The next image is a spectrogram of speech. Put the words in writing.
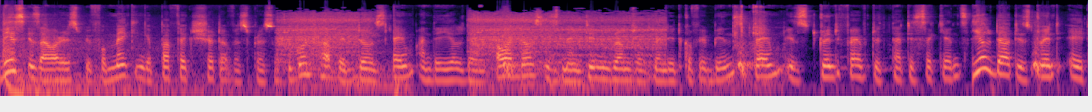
This is our recipe for making a perfect shot of espresso. We're going to have the dose, time and the yield out. Our dose is 19 grams of blended coffee beans. Time is 25 to 30 seconds. Yield out is 28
